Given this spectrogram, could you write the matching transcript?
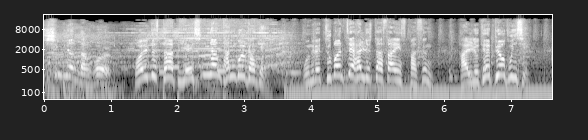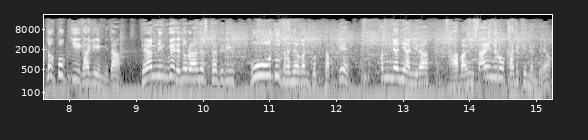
10년 단골 월드스타 B의 10년 단골 가게. 오늘의 두 번째 한류스타 사인 스팟은 한류 대표 분식 떡볶이 가게입니다. 대한민국에 내노라 하는 스타들이 모두 다녀간 곳답게 한 면이 아니라 사방이 사인으로 가득했는데요.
